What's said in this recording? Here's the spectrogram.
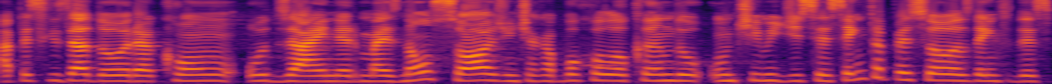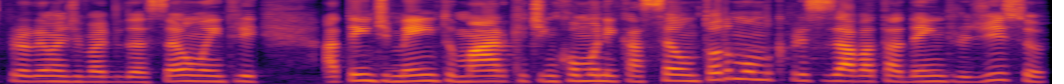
a pesquisadora, com o designer, mas não só, a gente acabou colocando um time de 60 pessoas dentro desse programa de validação, entre atendimento, marketing, comunicação, todo mundo que precisava estar dentro disso,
